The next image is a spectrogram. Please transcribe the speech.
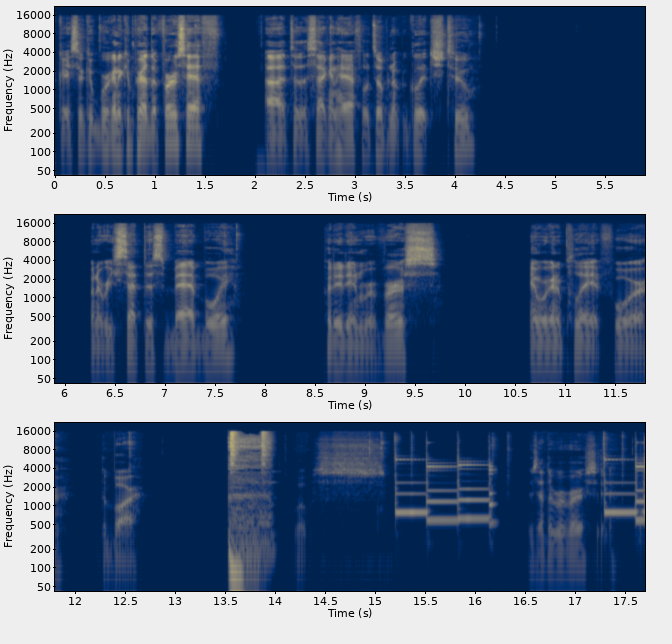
Okay, so we're gonna compare the first half uh, to the second half. Let's open up glitch two. I'm gonna reset this bad boy, put it in reverse, and we're gonna play it for the bar. Whoops. Is that the reverse? Yeah.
